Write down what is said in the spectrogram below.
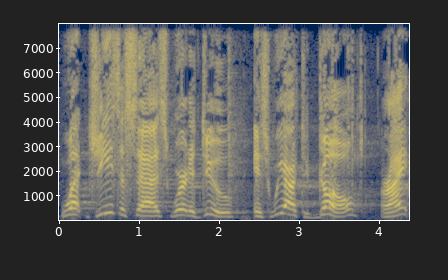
What Jesus says we're to do is we are to go, all right?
